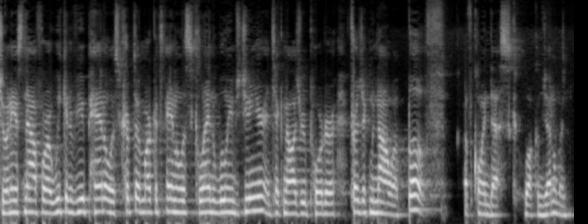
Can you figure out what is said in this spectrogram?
Joining us now for our week in review panel is crypto markets analyst Glenn Williams Jr. and technology reporter Frederick Munawa, both of CoinDesk. Welcome, gentlemen.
